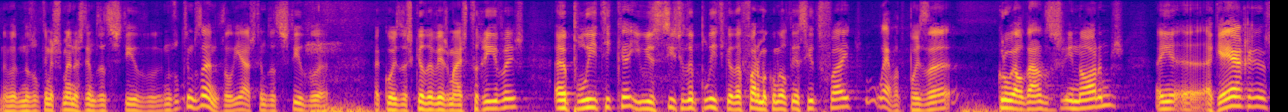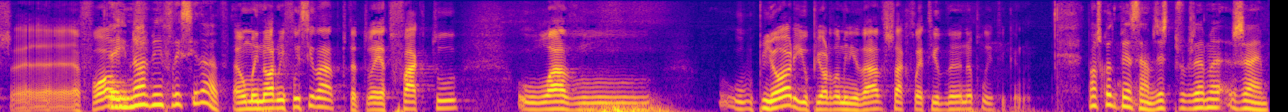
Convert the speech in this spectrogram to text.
nas últimas semanas temos assistido, nos últimos anos, aliás, temos assistido a, a coisas cada vez mais terríveis, a política e o exercício da política da forma como ele tem sido feito leva depois a crueldades enormes, a, a guerras, a, a fome. A enorme infelicidade. A uma enorme infelicidade. Portanto, é de facto o lado. O melhor e o pior da humanidade está refletido na, na política. É? Nós, quando pensámos este programa, Jaime,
